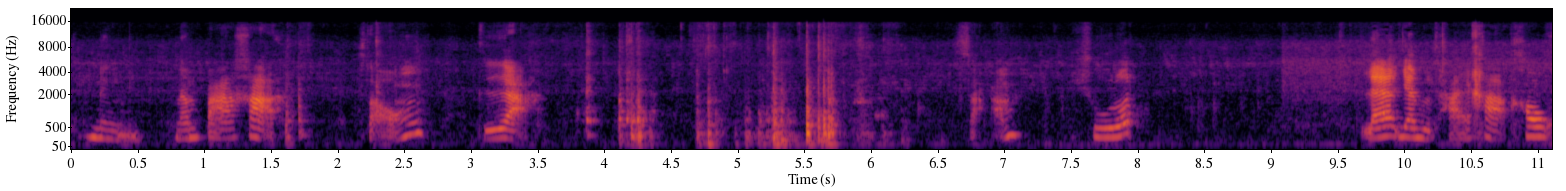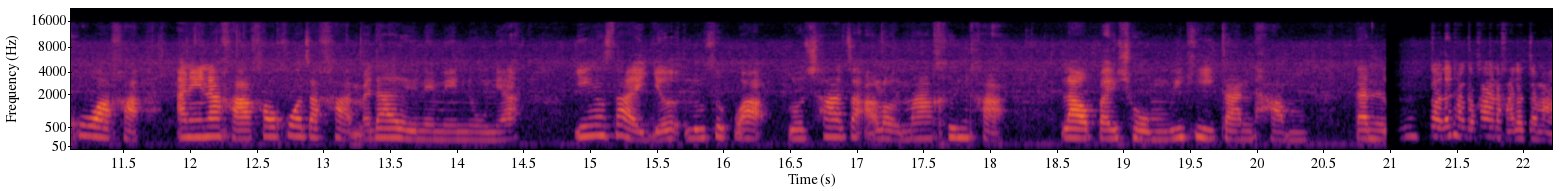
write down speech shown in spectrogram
1. น้ำปลาค่ะ 2. เกลือ 3. ชูรส และอย่างสุดท้ายค่ะข้าวคั่วค่ะ อันนี้นะคะข้าวคั่วจะขาดไม่ได้เลยในเมนูเนี้ย ยิ่งใส่เยอะรู้สึกว่ารสชาติจะอร่อยมากขึ้นค่ะ เราไปชมวิธีการทำกันก่อนเริ่มทำกับข้าวนะคะ เราจะมา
